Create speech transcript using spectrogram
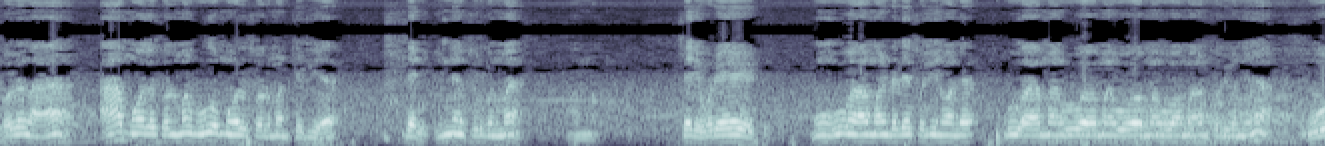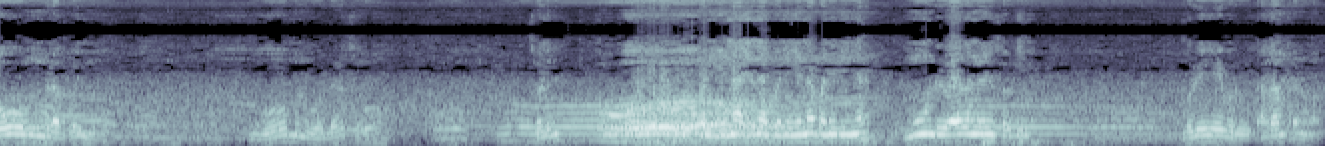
சொல்லலாம். ஆ முதல்ல சொல்லுமா ஊ முதல்ல சொல்லுமான்னு தெரியல சரி இன்னும் சுருக்கணுமா? ஆமா. சரி ஒரே எழுத்து. ஊ ஊ ஆமான்றதே சொல்லிடுவாங்க. ஊ ஆமா ஊ ஆமா ஓ ஆமா ஓ ஆமான்னு சொல்லி வந்தீங்கன்னா ஓம்ல போய் முடியும். ஓம்னு ஒரு தடவை சொல்லுவோம். சொல்லுங்க. இப்ப என்ன என்ன என்ன பண்ணிடுறீங்க? மூன்று வேதங்களையும் சொல்லி ஒரே ஒரு அதான் பிரணவம்.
